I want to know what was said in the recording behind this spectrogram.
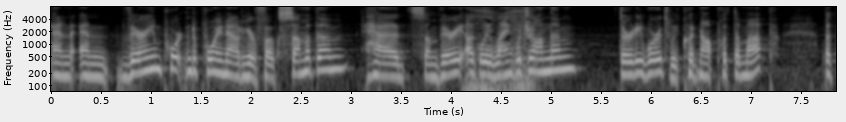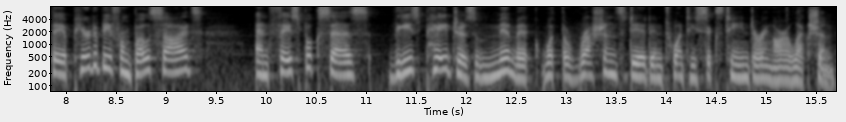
And, and very important to point out here, folks, some of them had some very ugly language on them, dirty words. We could not put them up, but they appear to be from both sides. And Facebook says these pages mimic what the Russians did in 2016 during our election.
